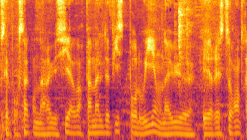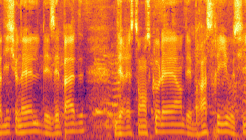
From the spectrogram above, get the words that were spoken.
C'est pour ça qu'on a réussi à avoir pas mal de pistes pour Louis. On a eu euh, des restaurants traditionnels, des EHPAD, des restaurants scolaires, des brasseries aussi.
